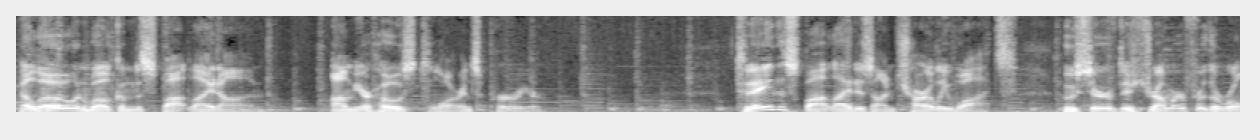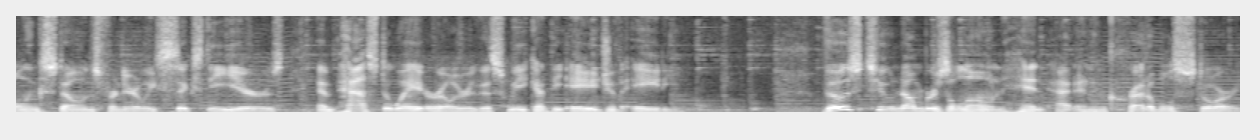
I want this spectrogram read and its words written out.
Hello and welcome to Spotlight On. I'm your host, Lawrence Purrier. Today, the spotlight is on Charlie Watts, who served as drummer for the Rolling Stones for nearly 60 years and passed away earlier this week at the age of 80. Those two numbers alone hint at an incredible story,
